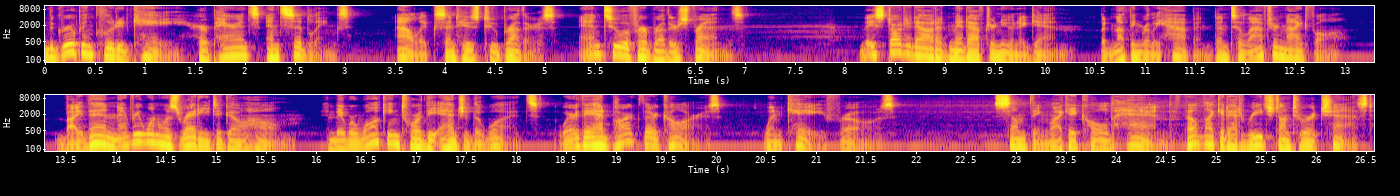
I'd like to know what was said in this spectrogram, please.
The group included Kay, her parents and siblings, Alex and his two brothers, and two of her brother's friends. They started out at mid afternoon again, but nothing really happened until after nightfall. By then, everyone was ready to go home, and they were walking toward the edge of the woods where they had parked their cars when Kay froze. Something like a cold hand felt like it had reached onto her chest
